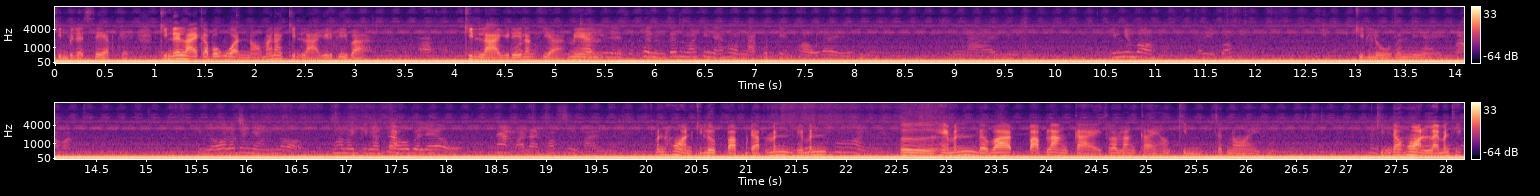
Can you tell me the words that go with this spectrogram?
กินไปแต่แซ่บเลยกินได้หลายกับบ่อ้วนเนาะมันน่ากินหลายอยู่เดิพี่บ้ากินหลายอยู่เดิลังเทียแม่นถึงก็มากิน ห่อนกินโลดปรับดับมันให้มัน เออให้มันแบบว่าปรับร่างกายสำหรับร่างกายเขากินจักหน่อย กินถ้าห่อนอะไรมันที่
